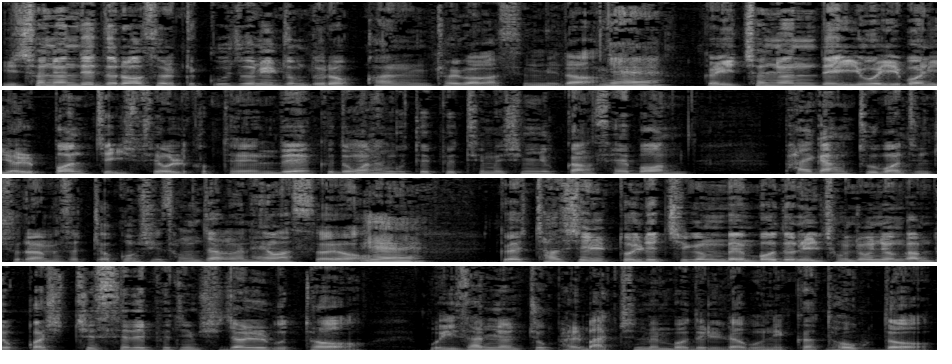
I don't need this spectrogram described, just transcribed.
2000년대 들어서 이렇게 꾸준히 좀 노력한 결과 같습니다. 예. 그러니까 2000년대 이후 이번이 10번째 20세 월드컵 대회인데 그동안 예. 한국 대표팀은 16강 3번, 8강 2번 진출하면서 조금씩 성장은 해왔어요. 예. 그러니까 사실 또 이제 지금 멤버들은 정종영 감독과 17세 대표팀 시절부터 뭐 2, 3년 쭉 발 맞춘 멤버들이다 보니까 더욱더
